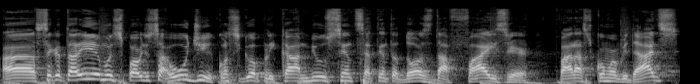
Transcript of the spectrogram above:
A Secretaria Municipal de Saúde conseguiu aplicar 1.170 doses da Pfizer para as comorbidades,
